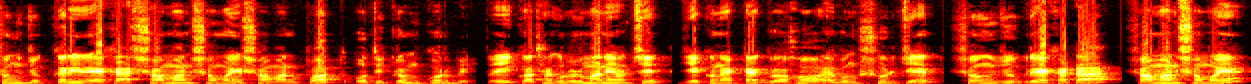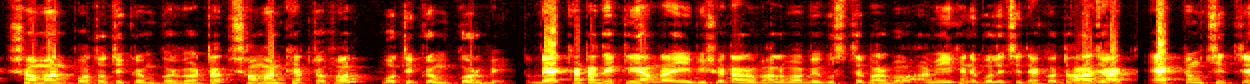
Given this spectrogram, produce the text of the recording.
সংযোগকারী রেখা সমান সময়ে সমান পথ অতিক্রম করবে। তো এই কথাগুলোর মানে হচ্ছে যে কোনো একটা গ্রহ এবং সূর্যের সংযোগ রেখাটা সমান সময়ে সমান পথ অতিক্রম করবে, অর্থাৎ সমান ক্ষেত্রফল অতিক্রম করবে। তো ব্যাখ্যাটা দেখলে আমরা এই বিষয়টা আরও ভালোভাবে বুঝতে পারব। আমি এখানে বলেছি, দেখো, ধরা যাক একটং চিত্রে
